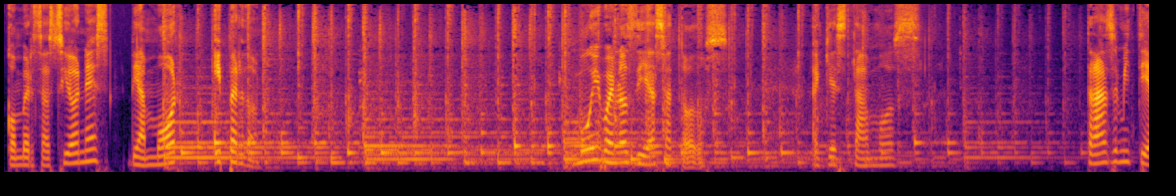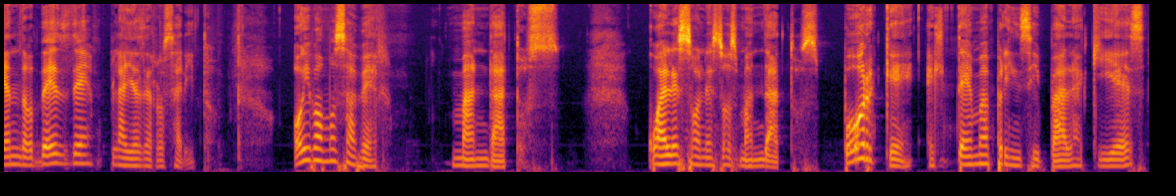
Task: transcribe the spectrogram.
Conversaciones de Amor y Perdón. Muy buenos días a todos. Aquí estamos transmitiendo desde Playas de Rosarito. Hoy vamos a ver mandatos. ¿Cuáles son esos mandatos? Porque el tema principal aquí es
